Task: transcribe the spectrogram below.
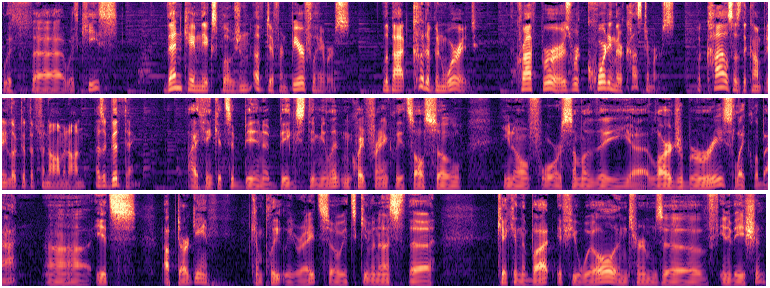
with, uh, with Keith's. Then came the explosion of different beer flavors. Labatt could have been worried. The craft brewers were courting their customers, but Kyle says the company looked at the phenomenon as a good thing. I think it's a, been a big stimulant, and quite frankly, it's also, you know, for some of the uh, larger breweries like Labatt, uh, it's upped our game completely, right? So it's given us the kick in the butt, if you will, in terms of innovation.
